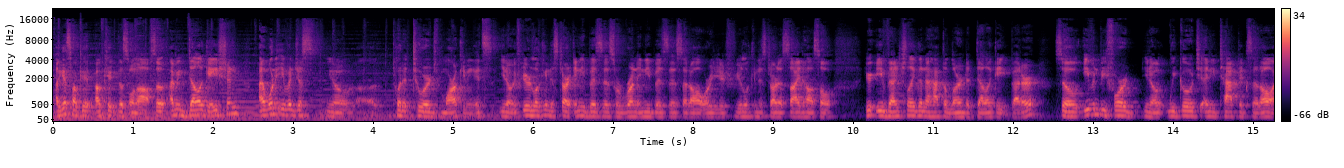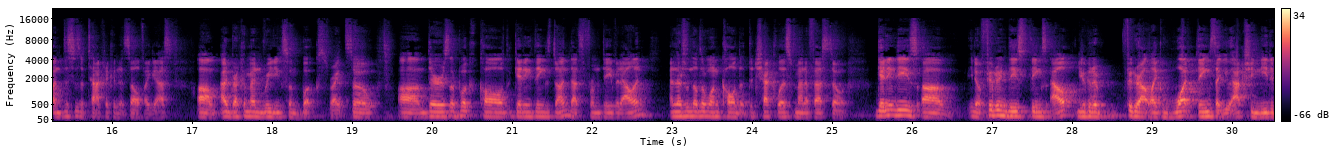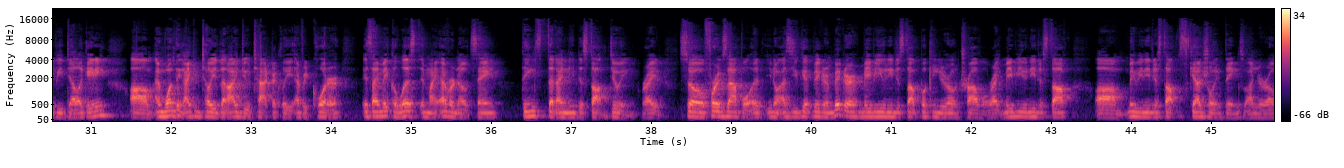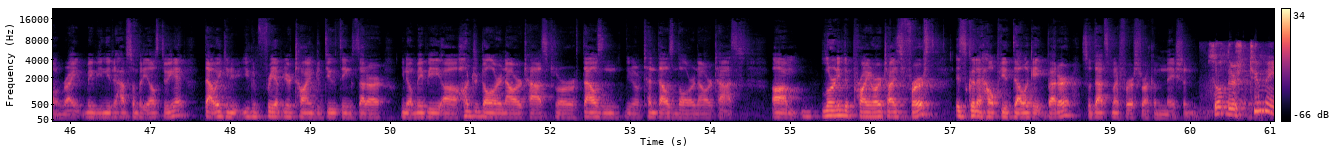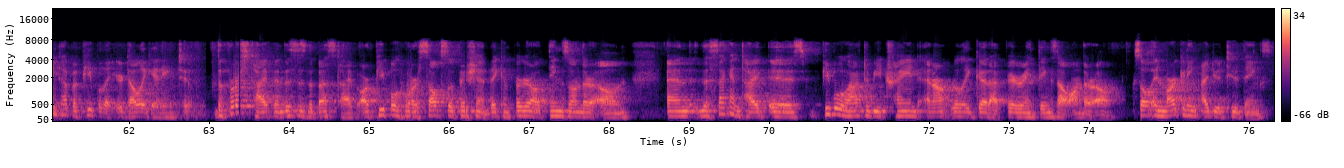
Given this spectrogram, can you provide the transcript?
I guess I'll get I'll kick this one off. So I mean, delegation. I wouldn't even just you know uh, put it towards marketing. It's you know if you're looking to start any business or run any business at all, or if you're looking to start a side hustle, you're eventually going to have to learn to delegate better. So even before you know we go to any tactics at all, and this is a tactic in itself, I guess. Um, I'd recommend reading some books, right? So um, there's a book called Getting Things Done. That's from David Allen, and there's another one called The Checklist Manifesto getting these uh, you know figuring these things out you're going to figure out like what things that you actually need to be delegating um, and one thing i can tell you that i do tactically every quarter is i make a list in my evernote saying things that i need to stop doing right so for example it, you know as you get bigger and bigger maybe you need to stop booking your own travel right maybe you need to stop um, maybe you need to stop scheduling things on your own, right? Maybe you need to have somebody else doing it. That way, you can, you can free up your time to do things that are, you know, maybe a hundred dollar an hour tasks or thousand, you know, ten thousand dollar an hour tasks um, learning to prioritize first is going to help you delegate better. So that's my first recommendation. So there's two main type of people that you're delegating to. The first type, and this is the best type, are people who are self-sufficient. They can figure out things on their own. And the second type is people who have to be trained and aren't really good at figuring things out on their own. So in marketing, I do two things.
